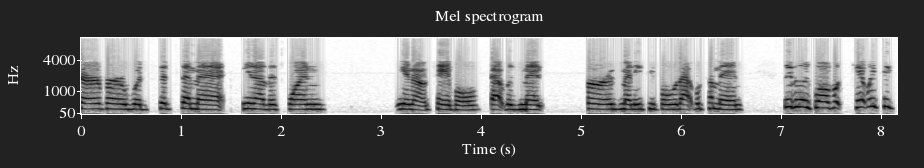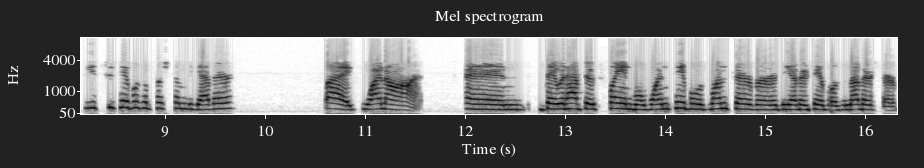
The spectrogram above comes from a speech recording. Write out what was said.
server would sit them at, you know, this one, you know, table that was meant for as many people that would come in. They'd be like, well, but can't we take these two tables and push them together? Like, why not? And they would have to explain, well, one table is one server, the other table is another server.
